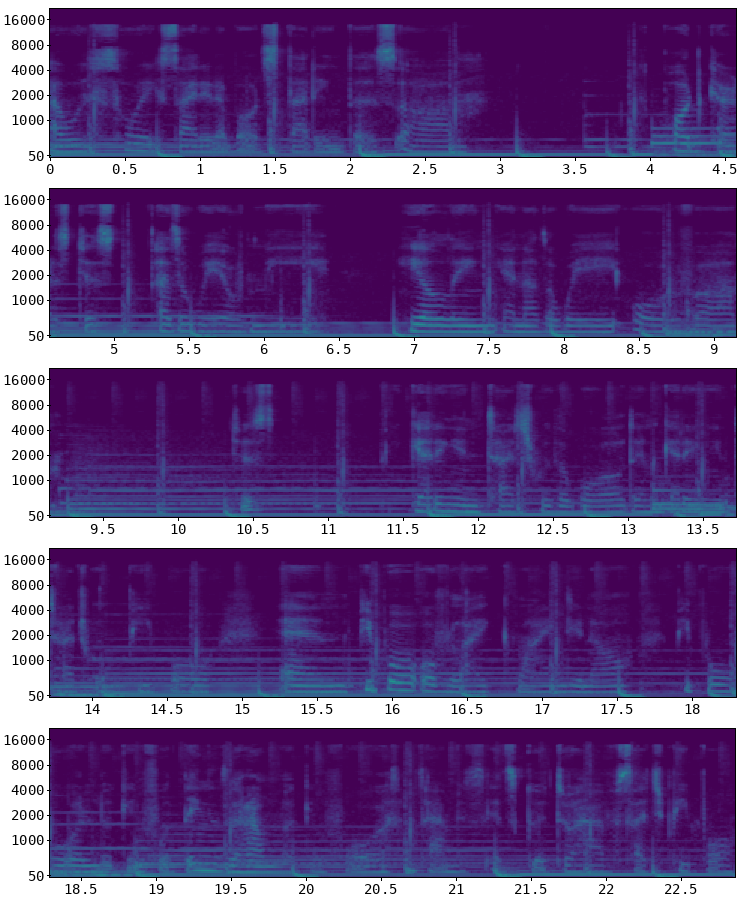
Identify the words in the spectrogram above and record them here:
I was so excited about starting this um, podcast just as a way of me healing another way of um, just getting in touch with the world and getting in touch with people and people of like mind, you know, people who are looking for things that I'm looking for. Sometimes it's good to have such people,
